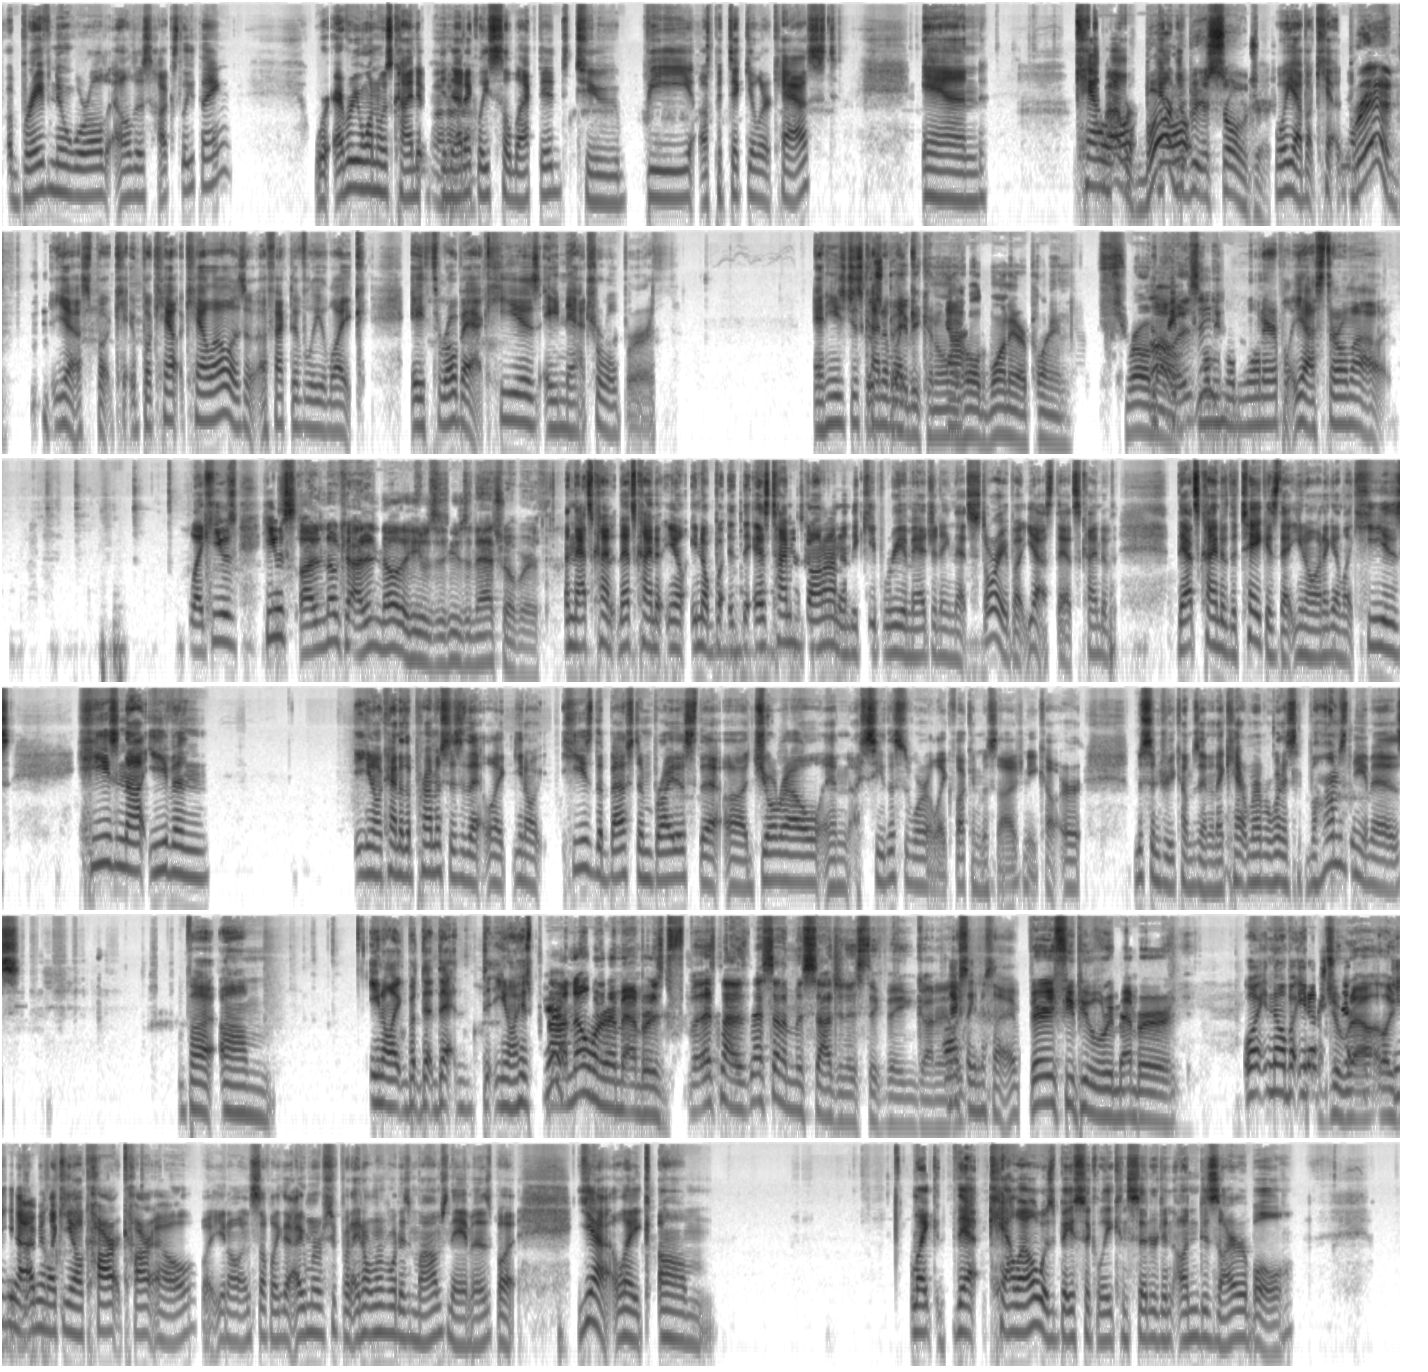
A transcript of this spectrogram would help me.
a Brave New World Aldous Huxley thing, where everyone was kind of Uh-huh. genetically selected to be a particular caste, and Kal I was born to be a soldier. well, yeah, but Kal, no, Bred. Yes, but Ka- but Kal- Kal-El is effectively like a throwback. He is a natural birth, and he's just this kind of baby like can only not- hold one airplane. Throw him Oh, out. is he? only hold one airplane. Yes, throw him out. Like he was, he was, I didn't know. I didn't know that he was. He was a natural birth. and that's kind of that's kind of you know you know. But as time has gone on, and they keep reimagining that story. But yes, that's kind of that's kind of the take is that you know, and again, like he is, he's not even you know, kind of the premise is that like, you know, he's the best and brightest that uh Jor-El and I see this is where like fucking misogyny co- or misandry comes in and I can't remember what his mom's name is. But um you know, like, but that that you know, his parents no one remembers. But that's not. That's not a misogynistic thing, Gunner. Like, actually, mis- very few people remember well, no, but you know, Jor-El. Like, yeah, I mean, like you know, Car Car L, but you know, and stuff like that. I remember super, but I don't remember what his mom's name is. But yeah, like um, like that Kal El was basically considered an undesirable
